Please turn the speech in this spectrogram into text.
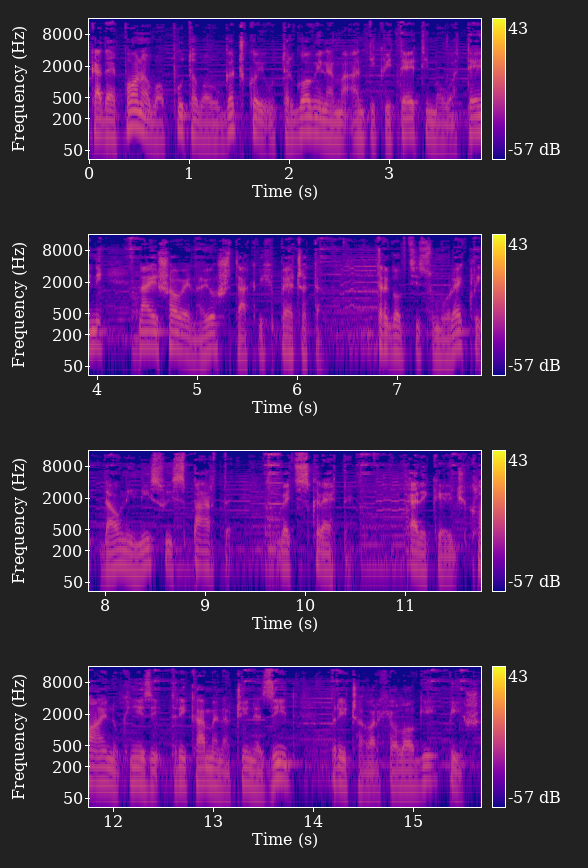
Kada je ponovo putovao u Grčkoj u trgovinama antikvitetima u Ateni, naišao je na još takvih pečata. Trgovci su mu rekli da oni nisu iz Sparte, već s Krete. Eric H. Klein u knjizi Tri kamena čine zid, priča o arheologiji, piše.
